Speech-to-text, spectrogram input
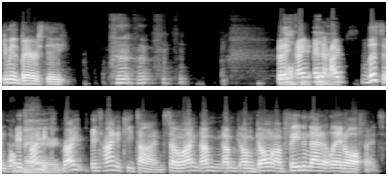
give me the Bears, D. I, I, and I listen. it's Heinicke, right? It's Heinicke time. So I'm I'm I'm I'm going. I'm fading that Atlanta offense.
